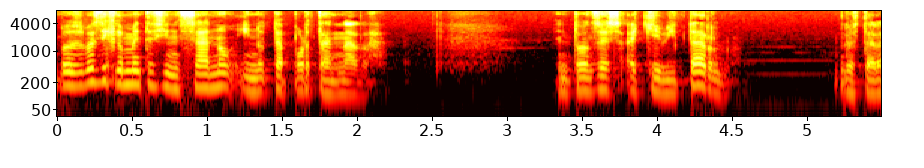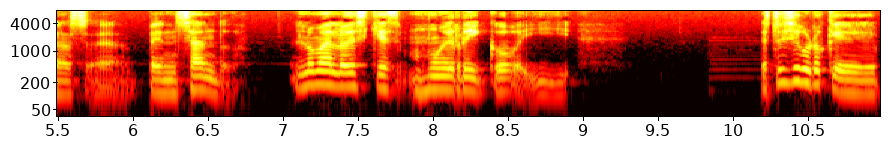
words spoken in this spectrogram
pues básicamente es insano y no te aporta nada. Entonces hay que evitarlo. Lo estarás eh, pensando. Lo malo es que es muy rico y estoy seguro que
